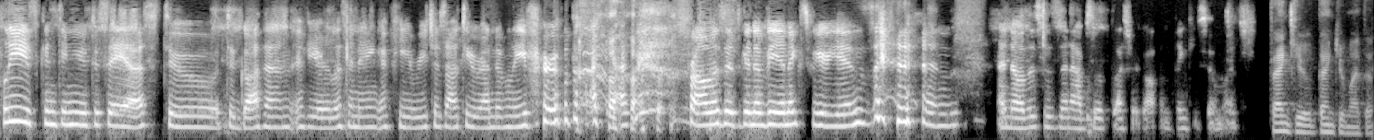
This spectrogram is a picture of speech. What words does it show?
please continue to say yes to to Gautam if you're listening. If he reaches out to you randomly for a podcast, promise it's going to be an experience. and I know this is an absolute pleasure, Gautam. Thank you so much. Thank you, thank you, Maita.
